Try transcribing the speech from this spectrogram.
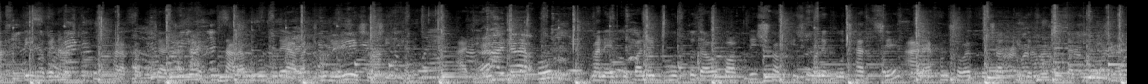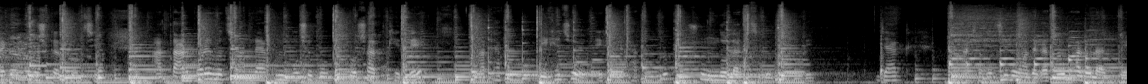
আসতেই হবে, না আসলে খুব খারাপ হবে। যার জন্য একদম তাড়াহুড়ো করে আবার চলেও এসেছি এখানে। আর দেখো মানে গোপালের ভোগ তো দেওয়া কমপ্লিট সব কিছু মানে গোছাচ্ছে, আর এখন সবাই প্রসাদ খেতে বসে তার জন্য পরিষ্কার করছি। আর তারপরে হচ্ছে আমরা এখন বসে পড়ব প্রসাদ খেতে। ঠাকুর, দেখেছ? এখানে ঠাকুরগুলো খুব সুন্দর লাগছিল যাক, আশা করছি তোমাদের কাছেও ভালো লাগবে।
